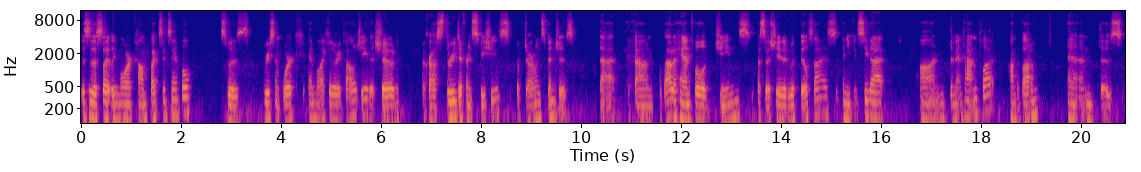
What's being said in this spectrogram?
this is a slightly more complex example. This was recent work in molecular ecology that showed across three different species of Darwin's finches that they found about a handful of genes associated with bill size. And you can see that on the Manhattan plot on the bottom. And those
